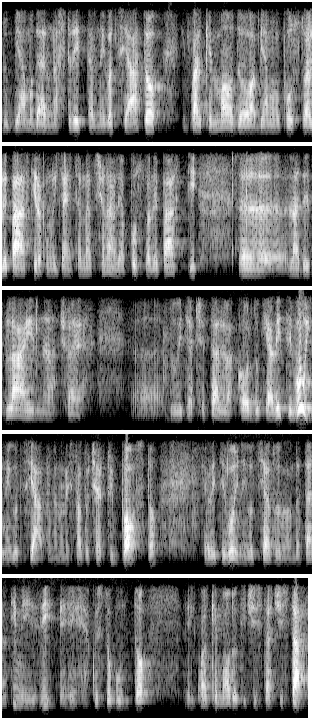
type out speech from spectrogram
dobbiamo dare una stretta al negoziato, in qualche modo abbiamo posto alle parti, la comunità internazionale ha posto alle parti eh, la deadline, cioè eh, dovete accettare l'accordo che avete voi negoziato, che non è stato certo imposto, che avete voi negoziato da tanti mesi e a questo punto in qualche modo chi ci sta ci sta.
